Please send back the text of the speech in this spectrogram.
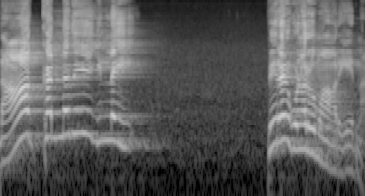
நாக்கல்லது இல்லை. பிறர் உணருமாறேன்னா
